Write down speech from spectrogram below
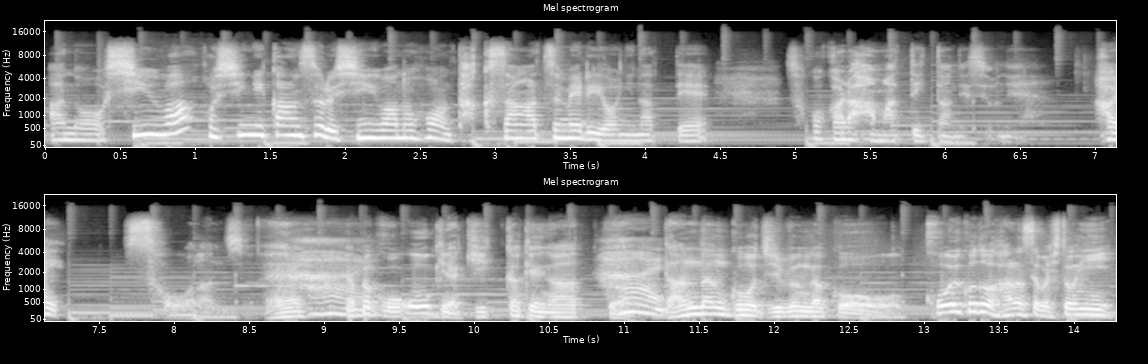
あの神話？星に関する神話の本たくさん集めるようになってそこからハマっていったんですよね。はい。そうなんですよね。はい。やっぱりこう大きなきっかけがあって、はい。だんだんこう自分がこう、こういうことを話せば人に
